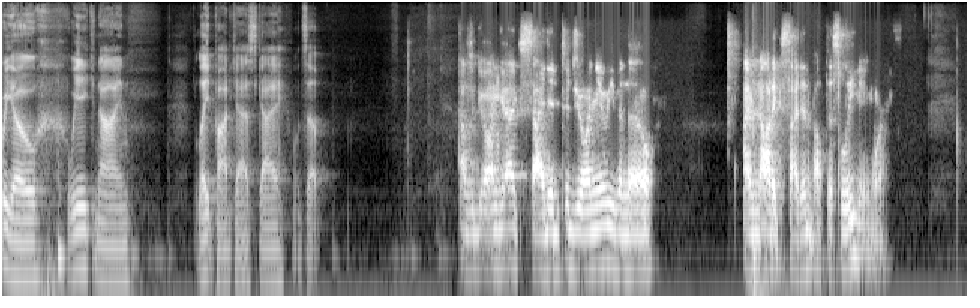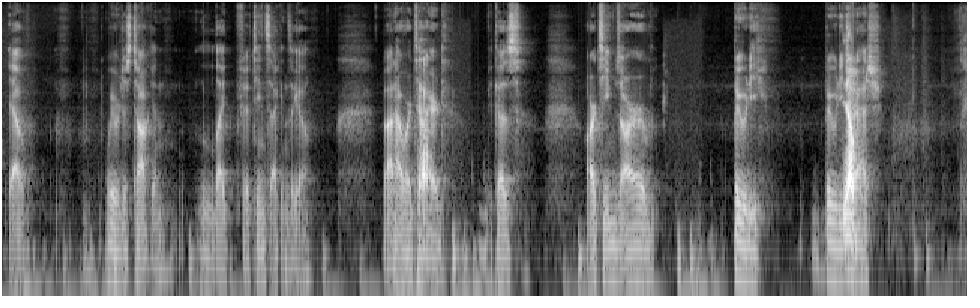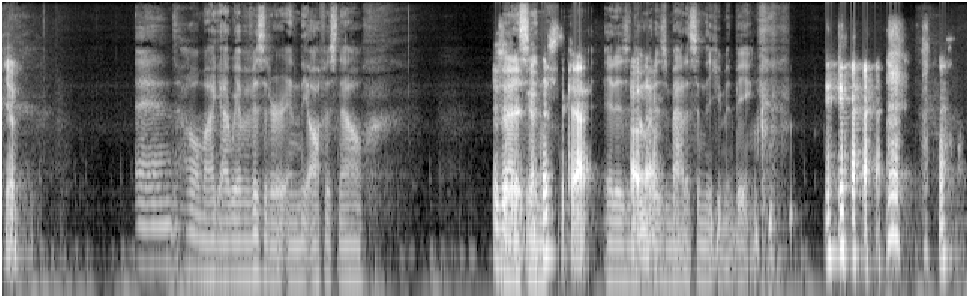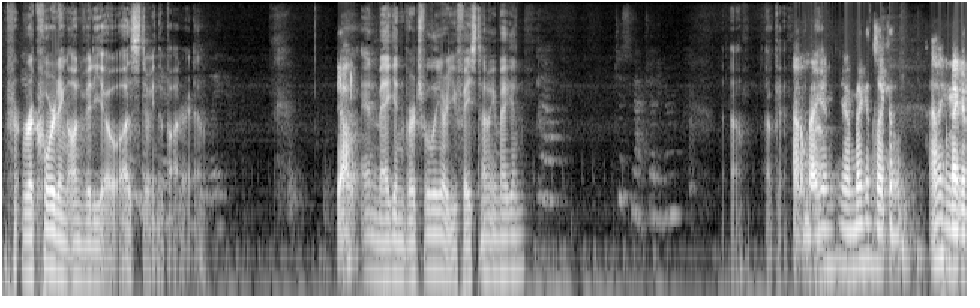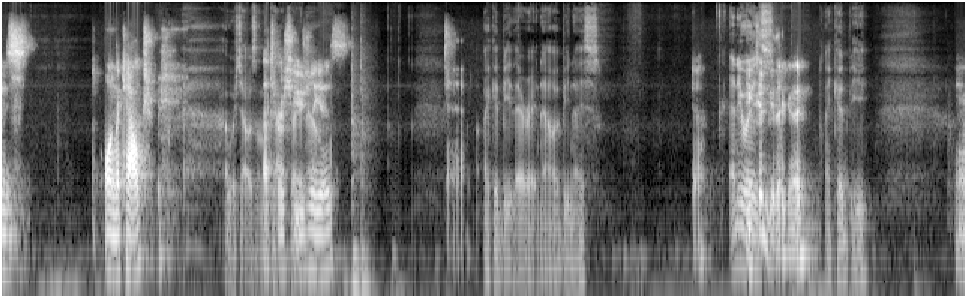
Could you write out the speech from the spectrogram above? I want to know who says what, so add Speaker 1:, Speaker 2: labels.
Speaker 1: We go. Week nine. Late podcast guy. What's up?
Speaker 2: How's it going, guy? Excited to join you, even though I'm not excited about this league anymore.
Speaker 1: Yo, we were just talking like 15 seconds ago about how we're tired because our teams are booty, booty
Speaker 2: Yep.
Speaker 1: trash.
Speaker 2: Yep.
Speaker 1: And oh my god, we have a visitor in the office now.
Speaker 2: Is it
Speaker 1: Madison.
Speaker 2: The cat?
Speaker 1: It is
Speaker 2: Oh,
Speaker 1: no,
Speaker 2: no.
Speaker 1: it is Madison, the human being, recording on video us doing the pod right now.
Speaker 2: yeah.
Speaker 1: And Megan virtually. Are you FaceTiming Megan? Oh, okay.
Speaker 2: I don't know, Megan. Yeah, Megan's like in, I think Megan's on the couch.
Speaker 1: I wish I was on the
Speaker 2: That's where she
Speaker 1: right
Speaker 2: usually
Speaker 1: now.
Speaker 2: is.
Speaker 1: I could be there right now. It'd be nice.
Speaker 2: Yeah.
Speaker 1: Anyways,
Speaker 2: You could be there, good.
Speaker 1: I could be.
Speaker 2: Yeah.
